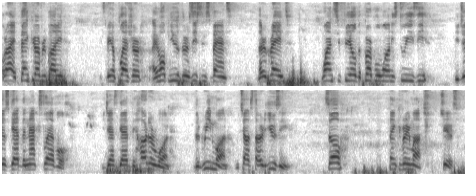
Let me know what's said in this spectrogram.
All right, thank you everybody. It's been a pleasure. I hope you use the resistance bands. They're great. Once you feel the purple one is too easy, you just get the next level. You just get the harder one the green one, which I've started using. So, thank you very much. Cheers.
